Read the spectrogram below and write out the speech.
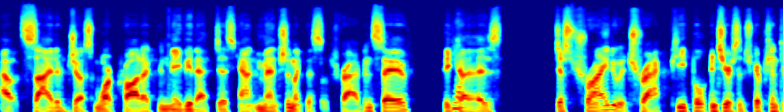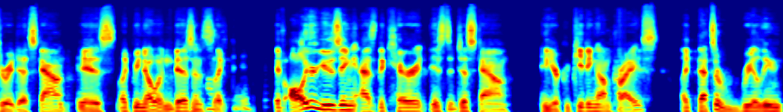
outside of just more product and maybe that discount you mentioned, like the subscribe and save? Because just trying to attract people into your subscription through a discount is like we know in business, like if all you're using as the carrot is the discount and you're competing on price, like that's a really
